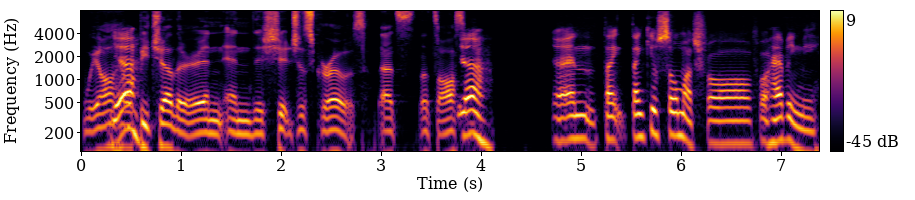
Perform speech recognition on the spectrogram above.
We all Yeah. help each other, and and this shit just grows. That's that's awesome. Yeah. Yeah, and thank thank you so much for for having me.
